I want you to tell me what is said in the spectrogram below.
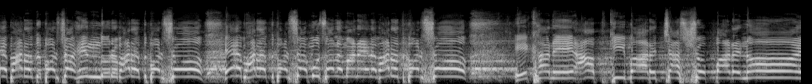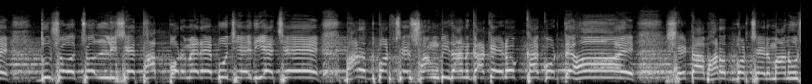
এ ভারতবর্ষ, হিন্দুর ভারতবর্ষ, এ এখানে আপকি বার চারশো পার নয়, দুশো চল্লিশে থাপ্পড় মেরে বুঝিয়ে দিয়েছে, ভারতবর্ষের সংবিধান কাকে রক্ষা করতে হয়? সেটা ভারতবর্ষের মানুষ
